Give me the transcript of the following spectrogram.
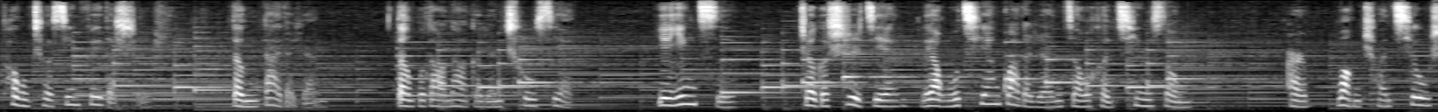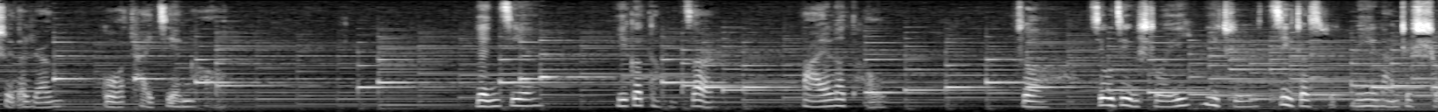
痛彻心扉的是，等待的人等不到那个人出现，也因此。这个世间了无牵挂的人走很轻松，而望穿秋水的人过太煎熬。人间一个等字儿，白了头。这究竟谁一直记着谁，呢喃着谁？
